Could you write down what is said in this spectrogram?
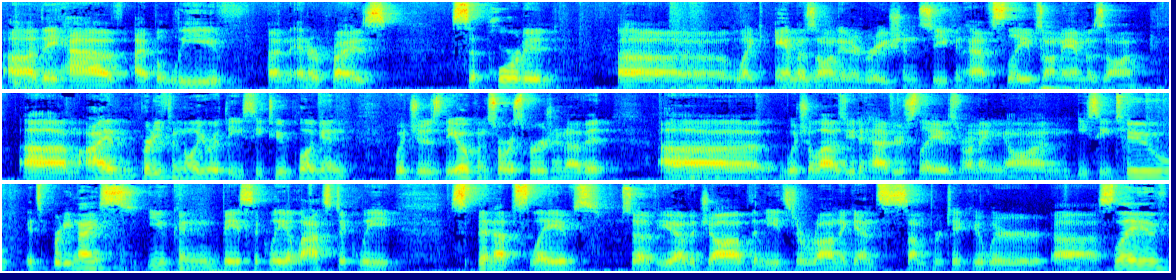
uh, they have, I believe, an enterprise supported uh, like Amazon integration, so you can have slaves on Amazon. Um, I'm pretty familiar with the EC2 plugin, which is the open source version of it, uh, which allows you to have your slaves running on EC2. It's pretty nice. You can basically elastically spin up slaves. So if you have a job that needs to run against some particular uh, slave,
